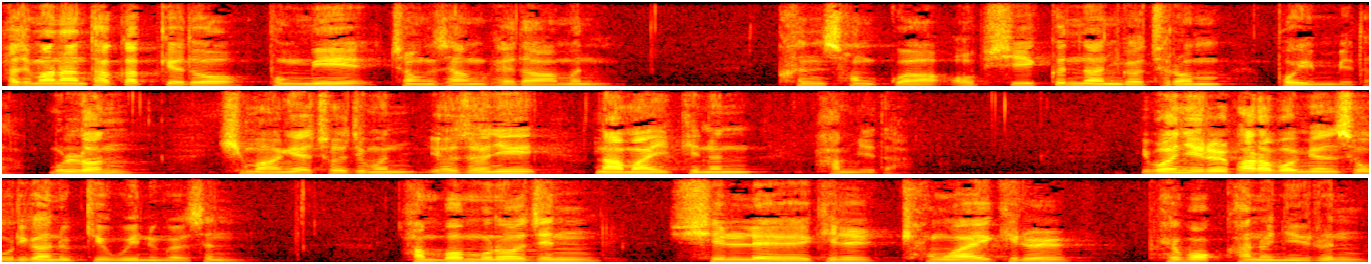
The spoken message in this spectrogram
하지만 안타깝게도 북미 정상회담은 큰 성과 없이 끝난 것처럼 보입니다. 물론 희망의 조짐은 여전히 남아있기는 합니다. 이번 일을 바라보면서 우리가 느끼고 있는 것은 한번 무너진 신뢰의 길, 평화의 길을 회복하는 일은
